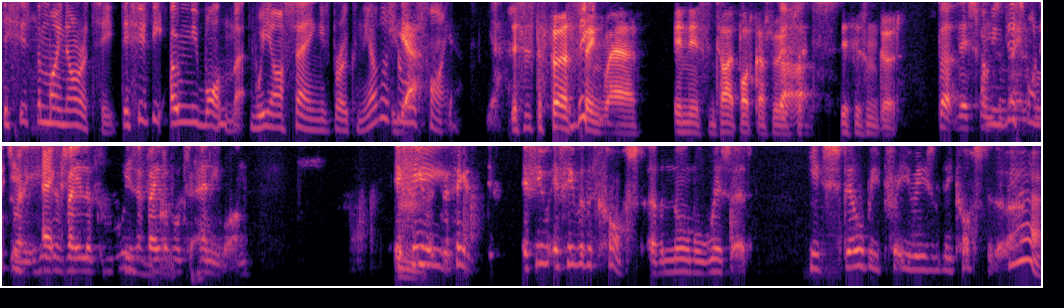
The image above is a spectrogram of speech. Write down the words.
this is the minority. This is the only one that we are saying is broken. The others are Yeah. all fine. This is the first This thing one- where, in this entire podcast, we've said this isn't good. but this I mean, this one is any. He's available. He's available to anyone. If Hmm. he, the thing is, if, if he if he were the cost of a normal wizard, he'd still be pretty reasonably costed at that. Yeah.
